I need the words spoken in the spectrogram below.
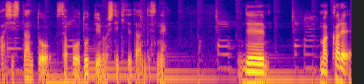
アシスタントサポートっていうのをしてきてたんですね。で、まあ、彼、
